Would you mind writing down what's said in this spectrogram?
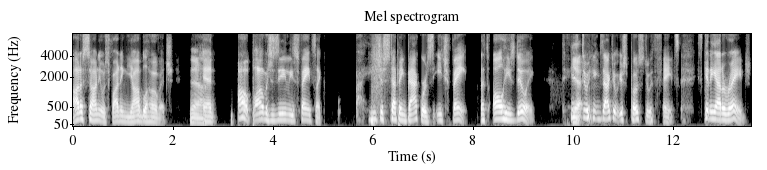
Adesanya was fighting Jan Blachowicz, yeah, and oh, Blachowicz is eating these feints like he's just stepping backwards to each feint. That's all he's doing. He's Yeah. doing exactly what you're supposed to do with feints. He's getting out of range.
